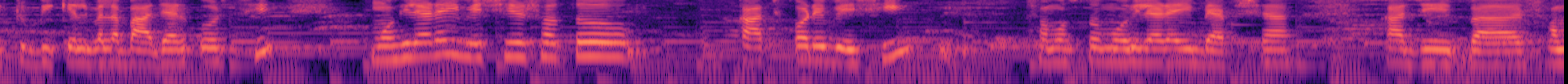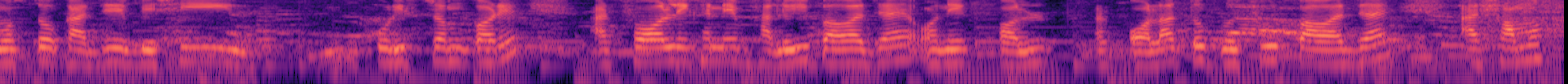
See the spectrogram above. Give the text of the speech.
একটু বিকেলবেলা বাজার করছি। মহিলারাই বিশেষত কাজ করে বেশি। সমস্ত মহিলারাই ব্যবসা কাজে বা সমস্ত কাজে বেশি পরিশ্রম করে। আর ফল এখানে ভালোই পাওয়া যায়, অনেক ফল, আর কলা তো প্রচুর পাওয়া যায়। আর সমস্ত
